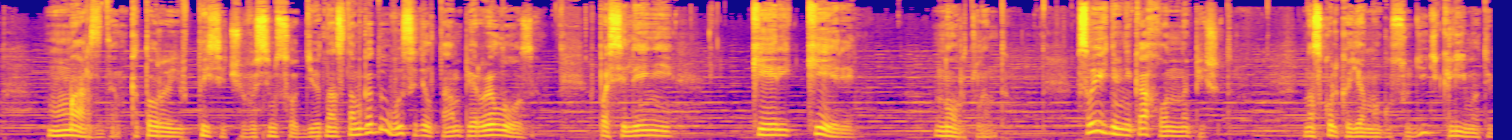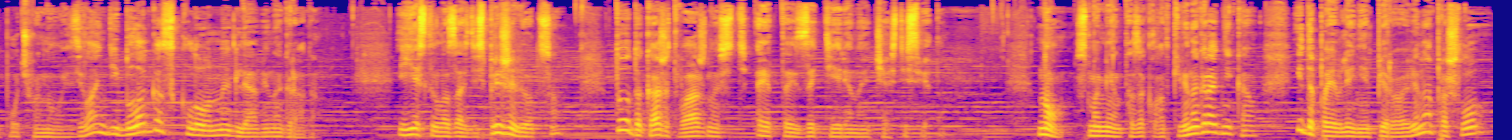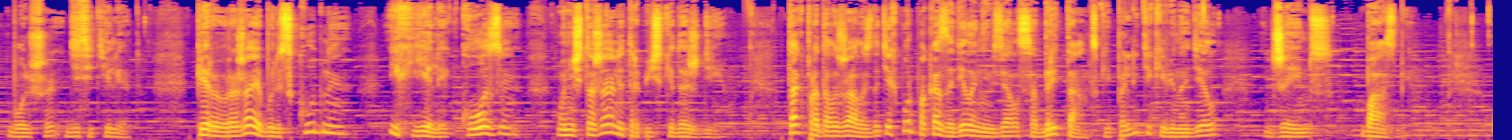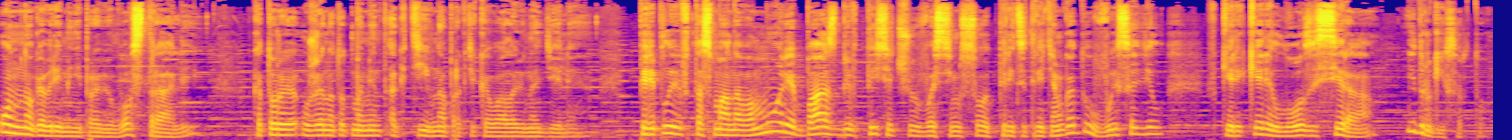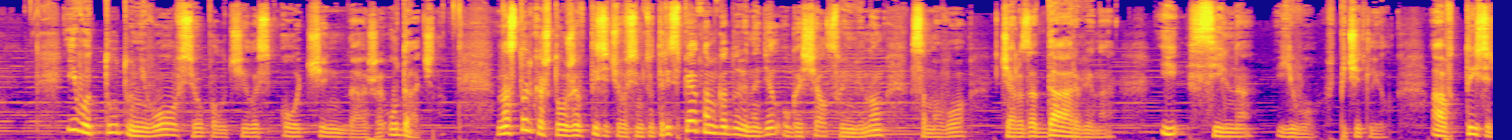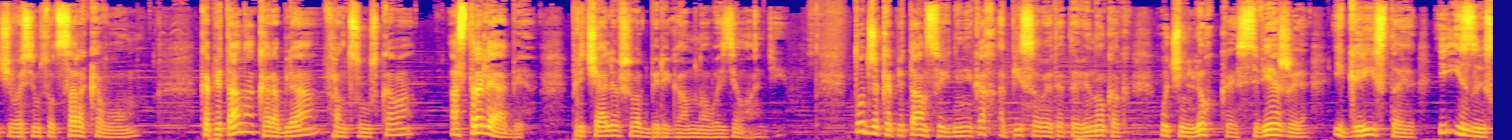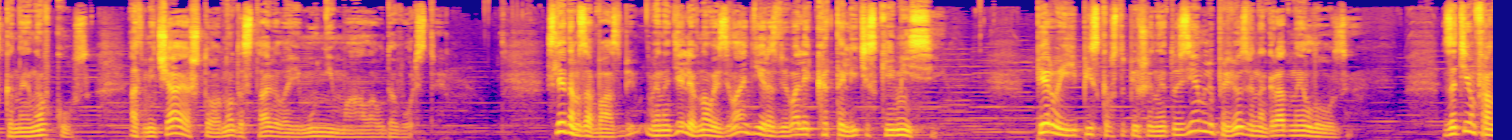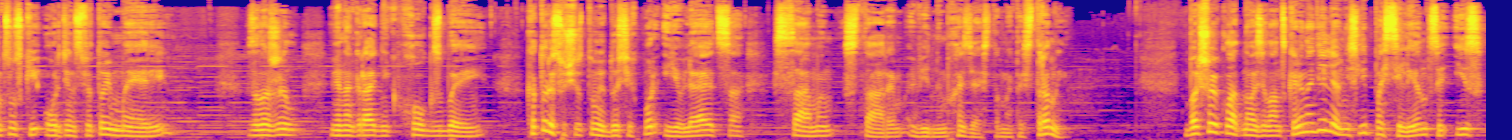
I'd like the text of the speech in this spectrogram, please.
Марсден, который в 1819 году высадил там первые лозы в поселении Керри-Керри, Нортленд. В своих дневниках он напишет Насколько я могу судить, климат и почва Новой Зеландии благосклонны для винограда. И если лоза здесь приживется, то докажет важность этой затерянной части света. Но с момента закладки виноградника и до появления первого вина прошло больше 10 лет. Первые урожаи были скудны, их ели козы, уничтожали тропические дожди. Так продолжалось до тех пор, пока за дело не взялся британский политик и винодел Джеймс Басби. Он много времени провел в Австралии, которая уже на тот момент активно практиковала виноделие – Переплыв Тасманово море, Басби в 1833 году высадил в Керикере лозы сера и других сортов. И вот тут у него все получилось очень даже удачно. Настолько, что уже в 1835 году винодел угощал своим вином самого Чарльза Дарвина и сильно его впечатлил. А в 1840 капитана корабля французского «Астролябия» причалившего к берегам Новой Зеландии. Тот же капитан в своих дневниках описывает это вино как очень легкое, свежее, игристое и изысканное на вкус, отмечая, что оно доставило ему немало удовольствия. Следом за Басби виноделие в Новой Зеландии развивали католические миссии. Первый епископ, вступивший на эту землю, привез виноградные лозы. Затем французский орден Святой Мэри заложил виноградник в Хоксбей, который существует до сих пор и является самым старым видным хозяйством этой страны. Большой вклад новозеландского виноделия внесли поселенцы из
